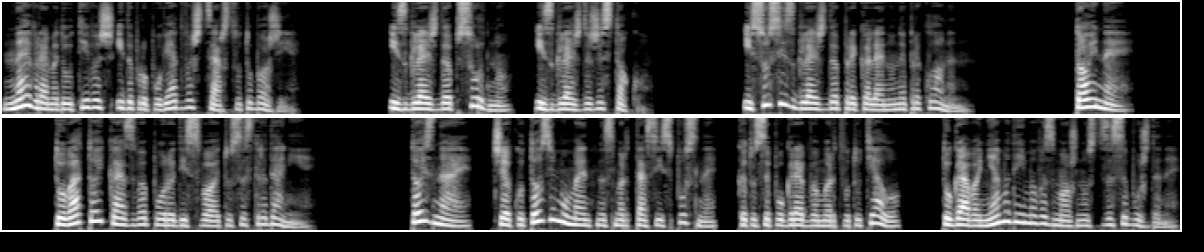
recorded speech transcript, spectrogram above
не е време да отиваш и да проповядваш Царството Божие. Изглежда абсурдно, изглежда жестоко. Исус изглежда прекалено непреклонен. Той не е. Това той казва поради своето състрадание. Той знае, че ако този момент на смъртта се изпусне, като се погребва мъртвото тяло, тогава няма да има възможност за събуждане.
